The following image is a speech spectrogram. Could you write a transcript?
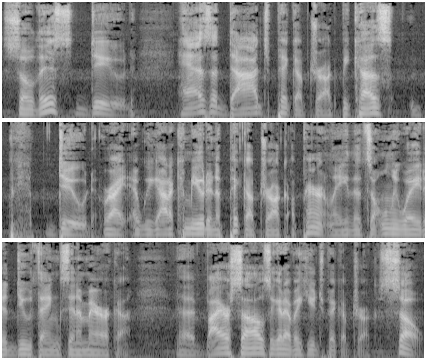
So this dude has a Dodge pickup truck because, dude, right? We got to commute in a pickup truck. Apparently, that's the only way to do things in America. Uh, by ourselves, we got to have a huge pickup truck. So,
